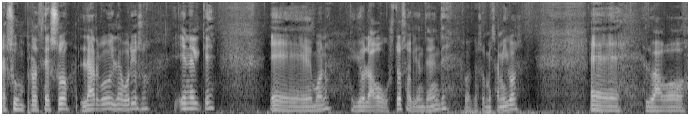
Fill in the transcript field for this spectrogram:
es un proceso largo y laborioso en el que, bueno, yo lo hago gustoso, evidentemente, porque son mis amigos, lo hago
